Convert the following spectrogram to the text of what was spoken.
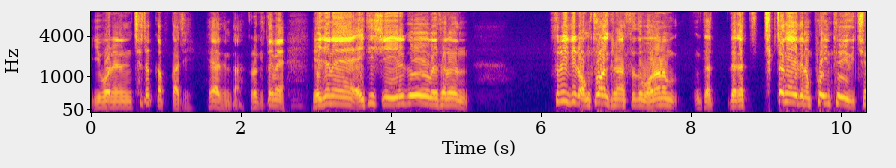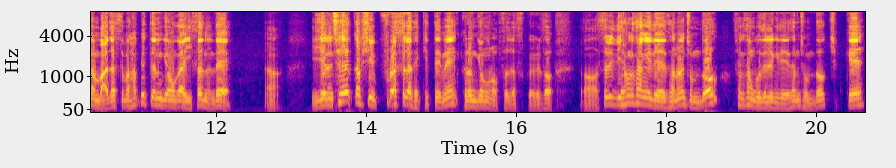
이번에는 최저값까지 해야 된다. 그렇기 때문에 예전에 ATC 1급에서는 3D를 엉뚱하게 그려놨어도 원하는, 그러니까 내가 측정해야 되는 포인트의 위치만 맞았으면 합격되는 경우가 있었는데, 어, 이제는 최저값이 플러스가 됐기 때문에 그런 경우는 없어졌을 거예요. 그래서 어, 3D 형상에 대해서는 좀더 생성 모델링에 대해서는 좀 더 깊게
